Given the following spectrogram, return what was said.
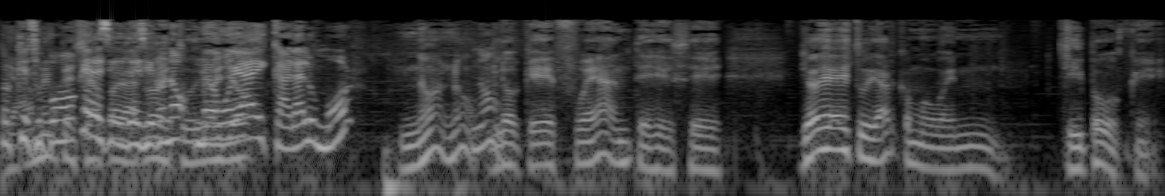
Porque supongo que decir, decir no, me voy a dedicar al humor. No, no, no, Lo que fue antes, ese, yo dejé de estudiar como buen tipo que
